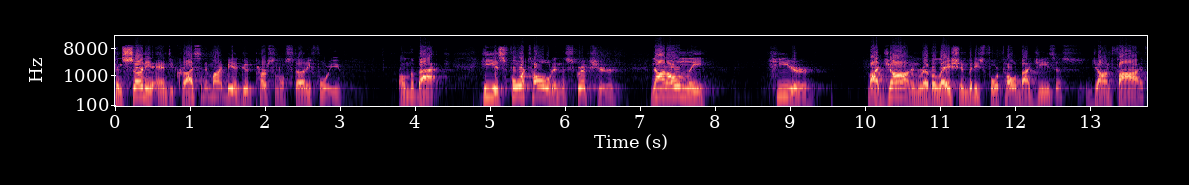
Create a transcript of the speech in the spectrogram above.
concerning Antichrist, and it might be a good personal study for you on the back. He is foretold in the scripture not only here by John in Revelation, but he's foretold by Jesus, John 5.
